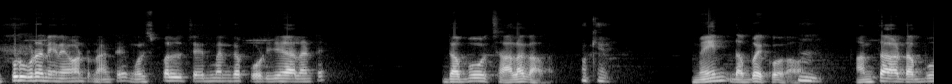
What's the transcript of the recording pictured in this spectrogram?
ఇప్పుడు కూడా నేను ఏమంటున్నా అంటే మున్సిపల్ చైర్మన్గా పోటీ చేయాలంటే డబ్బు చాలా కావాలి. ఓకే. మెయిన్ డబ్బు ఎక్కువ కావాలి. అంత డబ్బు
